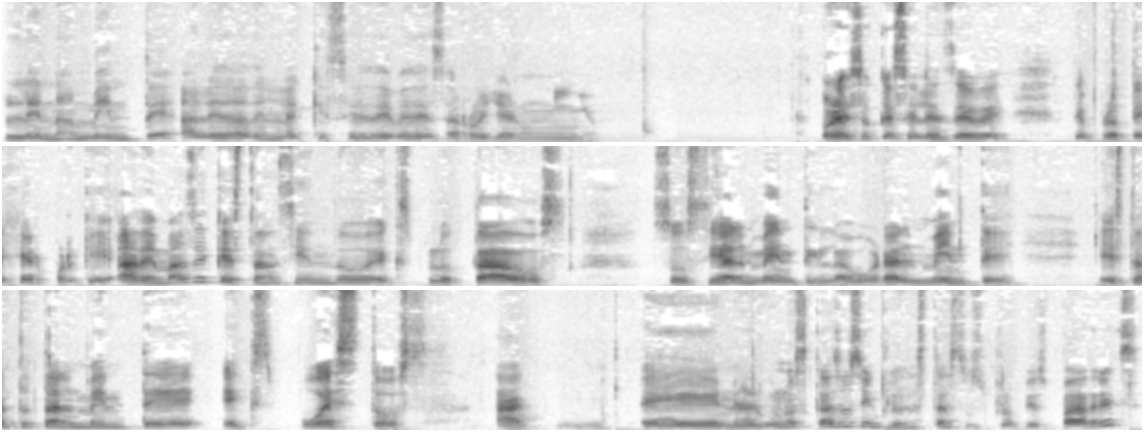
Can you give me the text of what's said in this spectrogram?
plenamente a la edad en la que se debe desarrollar un niño por eso que se les debe de proteger, porque además de que están siendo explotados socialmente y laboralmente, están totalmente expuestos a, en algunos casos incluso hasta sus propios padres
